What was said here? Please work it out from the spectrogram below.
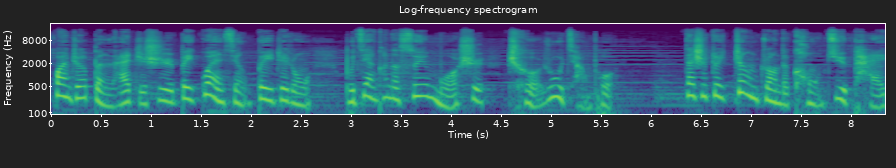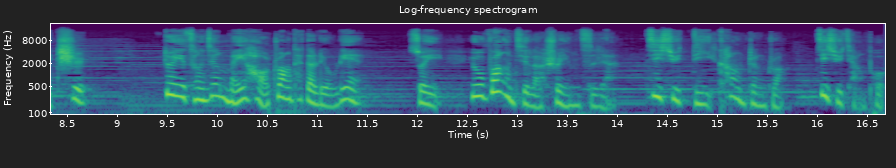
患者本来只是被惯性、被这种不健康的思维模式扯入强迫，但是对症状的恐惧、排斥，对曾经美好状态的留恋，所以又忘记了顺应自然，继续抵抗症状，继续强迫。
